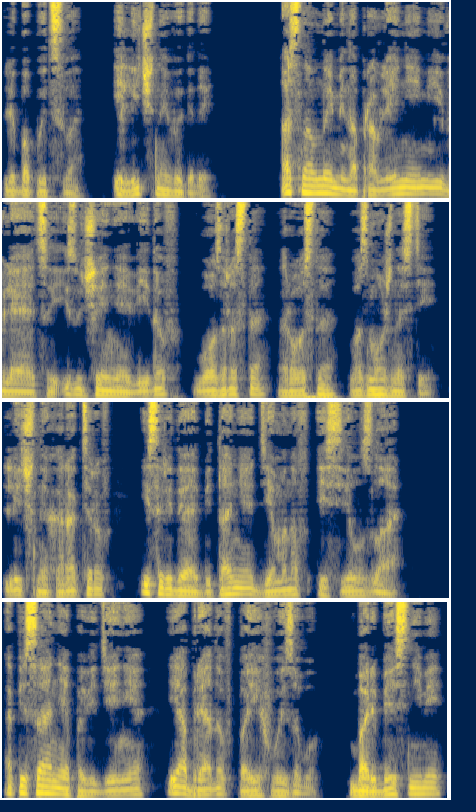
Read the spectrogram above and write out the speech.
любопытство и личной выгоды. Основными направлениями являются изучение видов, возраста, роста, возможностей, личных характеров и среды обитания демонов и сил зла, описание поведения и обрядов по их вызову, борьбе с ними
